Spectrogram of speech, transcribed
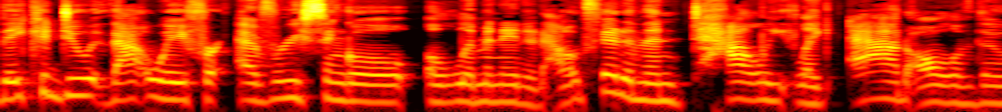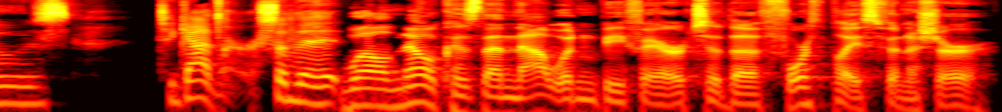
they could do it that way for every single eliminated outfit and then tally like add all of those together so that Well, no, because then that wouldn't be fair to the fourth place finisher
